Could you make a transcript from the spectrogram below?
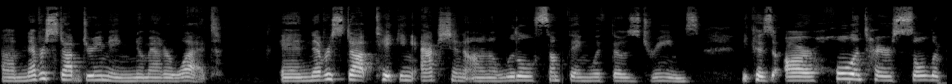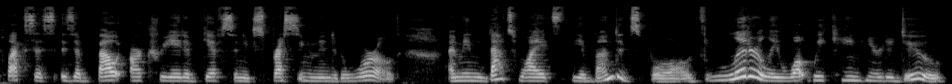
Um, never stop dreaming, no matter what, and never stop taking action on a little something with those dreams. Because our whole entire solar plexus is about our creative gifts and expressing them into the world. I mean, that's why it's the abundance ball It's literally what we came here to do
